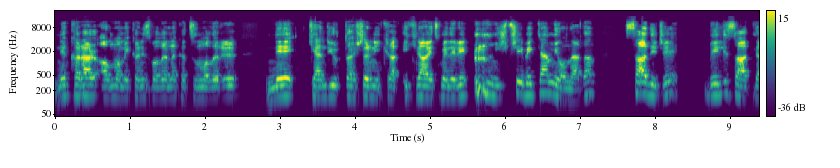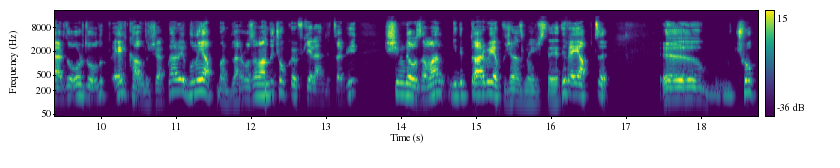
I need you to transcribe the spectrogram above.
ne karar alma mekanizmalarına katılmaları ne kendi yurttaşlarını ikna, ikna etmeleri hiçbir şey beklenmiyor onlardan. Sadece belli saatlerde orada olup el kaldıracaklar ve bunu yapmadılar. O zaman da çok öfkelendi tabii. Şimdi o zaman gidip darbe yapacağız mecliste dedi ve yaptı. Ee, çok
